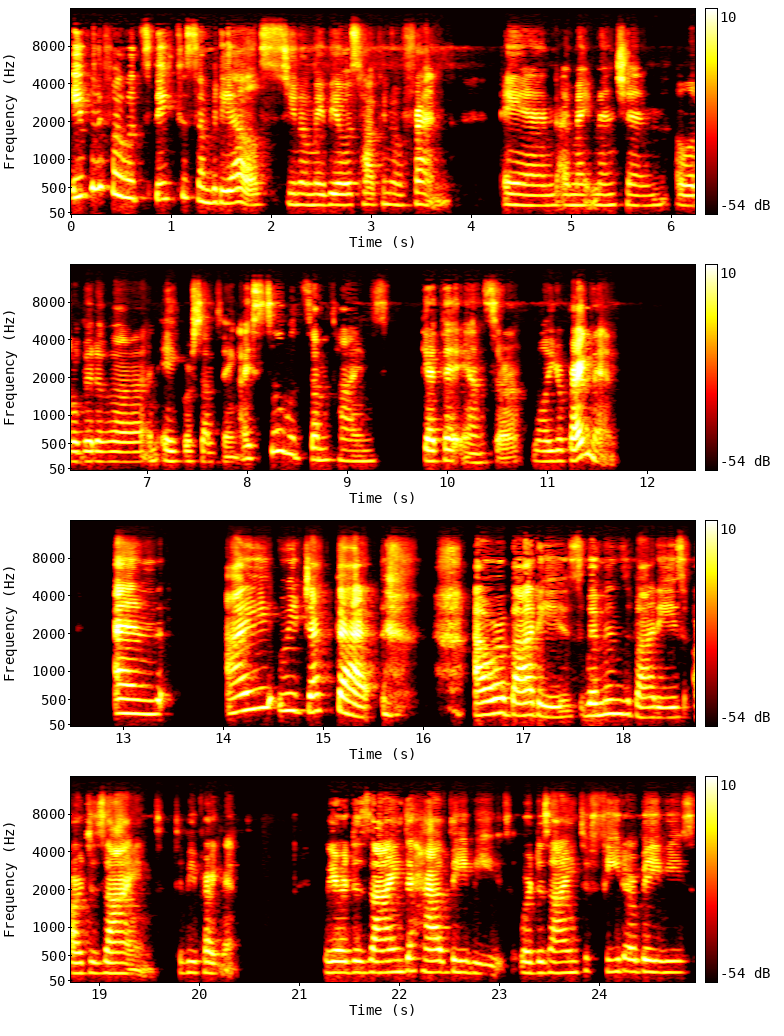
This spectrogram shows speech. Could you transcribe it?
even if I would speak to somebody else, you know, maybe I was talking to a friend and I might mention a little bit of a, an ache or something, I still would sometimes get the answer, well, you're pregnant. And I reject that. Our bodies, women's bodies, are designed to be pregnant. We are designed to have babies. We're designed to feed our babies,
